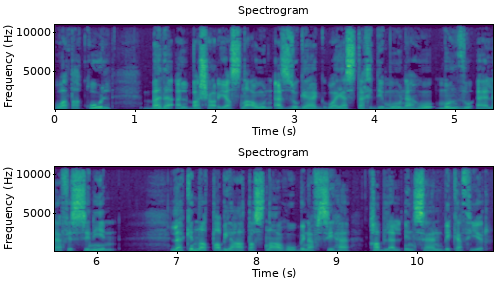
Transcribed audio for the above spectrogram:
وتقول بدأ البشر يصنعون الزجاج ويستخدمونه منذ آلاف السنين لكن الطبيعة تصنعه بنفسها قبل الإنسان بكثير.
